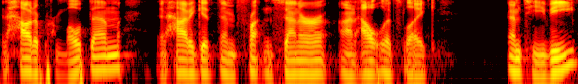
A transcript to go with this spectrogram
and how to promote them and how to get them front and center on outlets like MTV.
